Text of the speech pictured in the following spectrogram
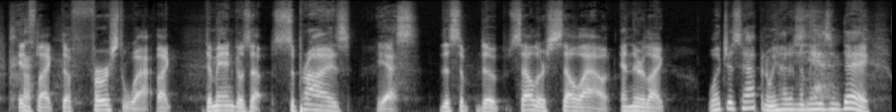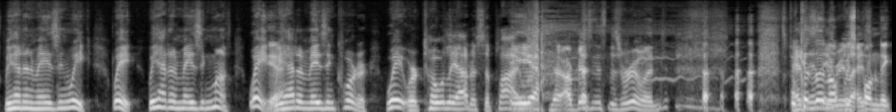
it's like the first whack, like demand goes up. Surprise. Yes. The, the sellers sell out and they're like, what just happened? We had an amazing yeah. day. We had an amazing week. Wait, we had an amazing month. Wait, yeah. we had an amazing quarter. Wait, we're totally out of supply. Yeah. Our business is ruined. it's because they're they not realize, responding.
